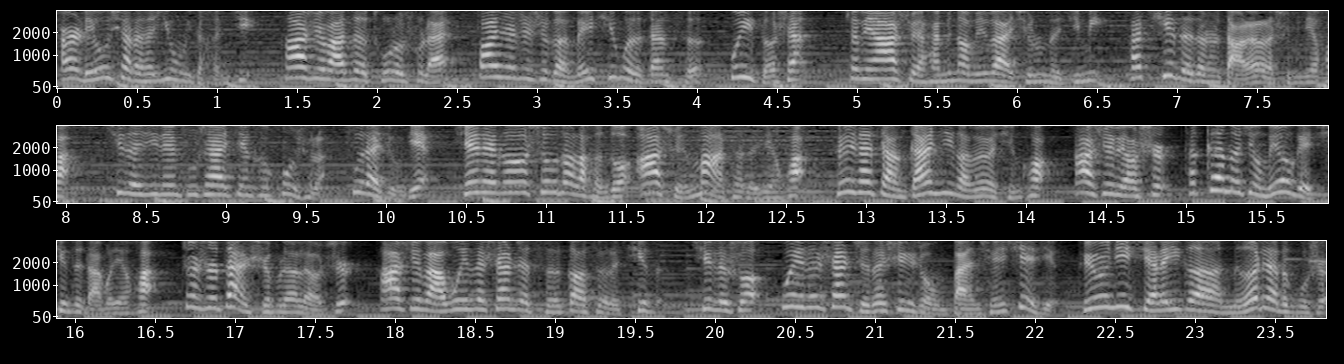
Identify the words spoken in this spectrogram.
还是留下了他用力的痕迹。阿水把字涂了出来，发现这是个没听过的单词——威泽山。这边阿水还没闹明白其中的机密，他妻子倒是打来了视频电话。妻子今天出差见客户去了，住在酒店。前台刚刚收到了很多阿水骂他的电话，所以他想赶紧搞明白情况。阿水表示他根本就没有给妻子打过电话，这事暂时不了了之。阿水把威泽山这词告诉了妻子，妻子说威泽山指的是一种版权陷阱，比如你写了一个哪吒的故事，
